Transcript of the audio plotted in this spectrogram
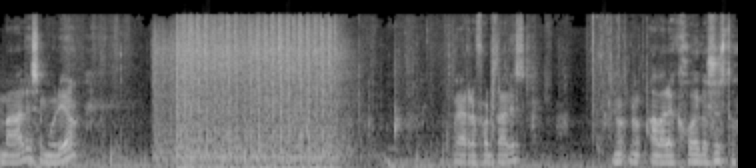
Vale, se murió. Voy a reforzar esto. No, no. Ah, vale, joder, qué susto.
